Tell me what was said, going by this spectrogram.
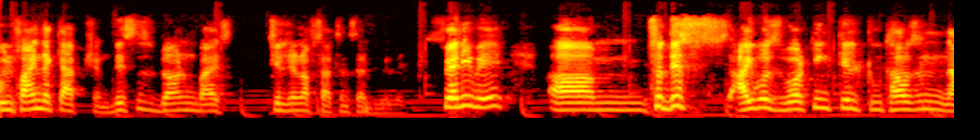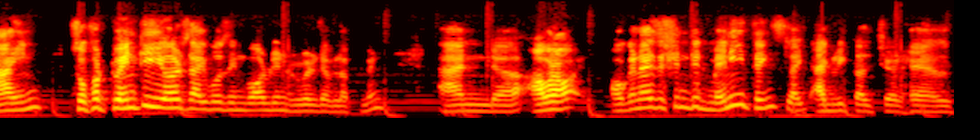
you'll find the caption this is done by children of such and such village. So anyway um, so this i was working till 2009 so for 20 years i was involved in rural development. And uh, our organization did many things like agriculture, health,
